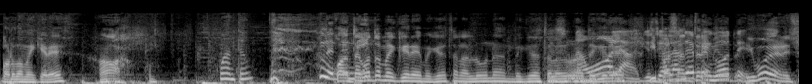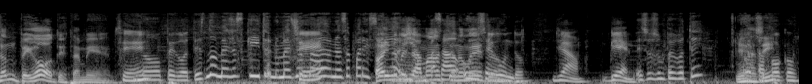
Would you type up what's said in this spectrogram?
Gordo, ¿me querés? Ah, ¿Cuánto? ¿Cuánto, ¿Cuánto me querés? ¿Me querés hasta la luna? ¿Me querés hasta la luna? una ¿Te bola. Yo estoy hablando de tres minutos. pegotes. Y bueno, y son pegotes también. ¿Sí? No, pegotes. No me has escrito, no me has ¿Sí? llamado, no has aparecido. Ay, no me Y han llamaste, pasado no me- un segundo. Ya, bien. ¿Eso es un pegote? ¿Es ¿O así? tampoco?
